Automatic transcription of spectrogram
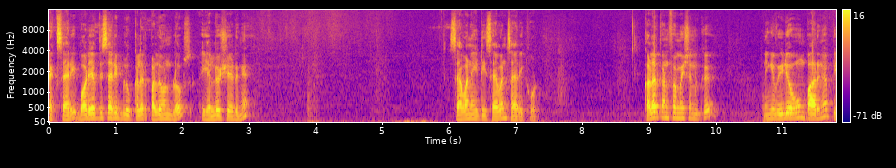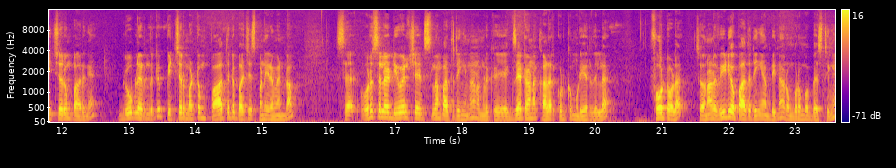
Next saree body of the saree blue colour பல்லுவன் ப்ளவுஸ் எல்லோ ஷேடுங்க seven eighty seven saree code colour கன்ஃபர்மேஷனுக்கு நீங்கள் வீடியோவும் பாருங்கள் பிக்சரும் பாருங்கள் குரூப்பில் இருந்துட்டு பிக்சர் மட்டும் பார்த்துட்டு பர்ச்சேஸ் பண்ணிட வேண்டாம். ச ஒரு சில டியூவல் ஷேட்ஸ்லாம் பார்த்துட்டிங்கன்னா நம்மளுக்கு எக்ஸாக்டான கலர் கொடுக்க முடியறதில்ல ஃபோட்டோவில் ஸோ அதனால் வீடியோ பார்த்துட்டிங்க அப்படின்னா ரொம்ப ரொம்ப பெஸ்ட்டுங்க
